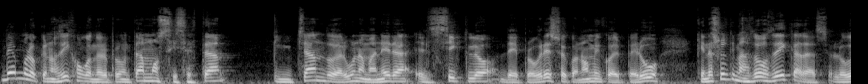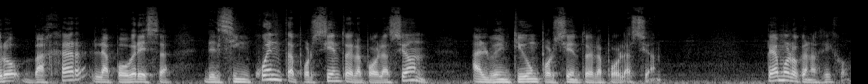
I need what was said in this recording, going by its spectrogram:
Veamos lo que nos dijo cuando le preguntamos si se está pinchando de alguna manera el ciclo de progreso económico del Perú, que en las últimas dos décadas logró bajar la pobreza del 50% de la población al 21% de la población. Veamos lo que nos dijo.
